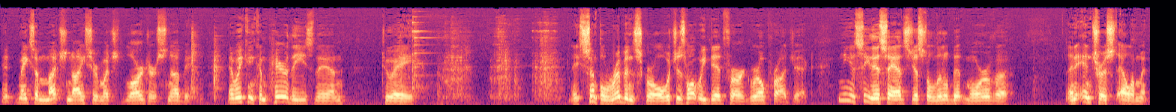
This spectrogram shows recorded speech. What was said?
It makes a much nicer, much larger snub end. And we can compare these then to a, a simple ribbon scroll, which is what we did for our grill project. And you can see this adds just a little bit more of a, an interest element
